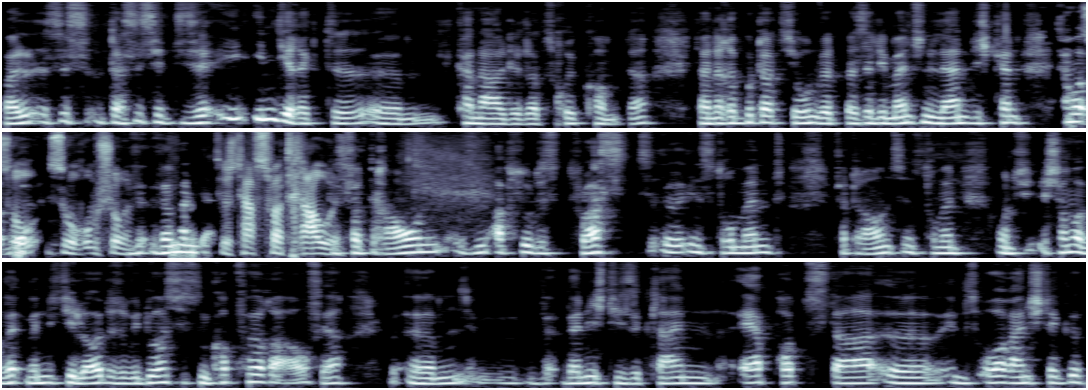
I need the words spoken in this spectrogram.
weil es ist, das ist ja dieser indirekte ähm, Kanal, der da zurückkommt. Ne? Deine Reputation wird besser, die Menschen lernen dich kennen. Mal, so, so rum schon. Wenn man, du schaffst Vertrauen. Das Vertrauen ist ein absolutes Trust-Instrument, Vertrauensinstrument. Und schau mal, wenn ich die Leute, so wie du hast jetzt einen Kopfhörer auf, ja, ähm, wenn ich diese kleinen AirPods da äh, ins Ohr reinstecke,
